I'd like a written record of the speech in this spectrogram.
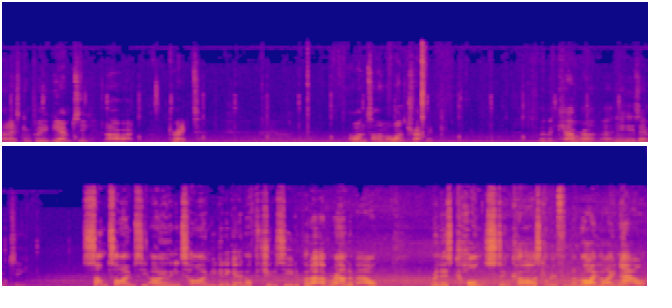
And it's completely empty. All right, great. One time I want traffic for the camera and it is empty sometimes the only time you're going to get an opportunity to pull out of a roundabout when there's constant cars coming from the right, like now,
